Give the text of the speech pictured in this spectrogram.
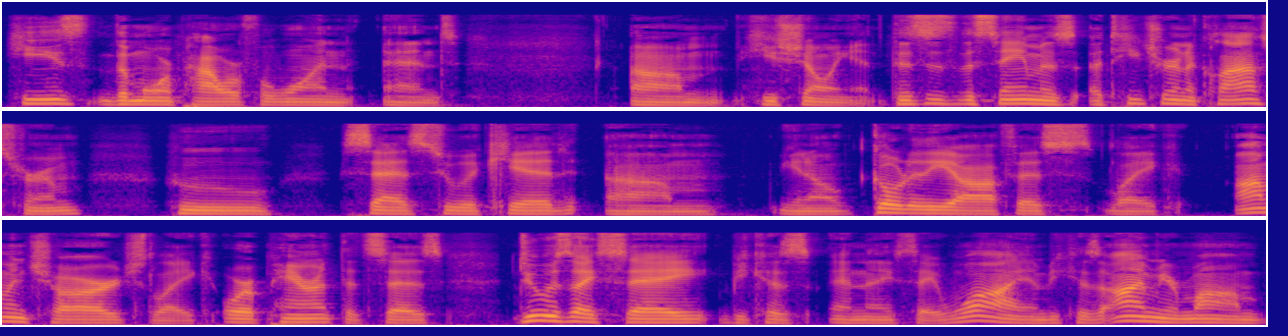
He's the more powerful one, and um, he's showing it. This is the same as a teacher in a classroom who says to a kid, um, you know, go to the office, like I'm in charge, like, or a parent that says, do as I say because, and they say why, and because I'm your mom,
